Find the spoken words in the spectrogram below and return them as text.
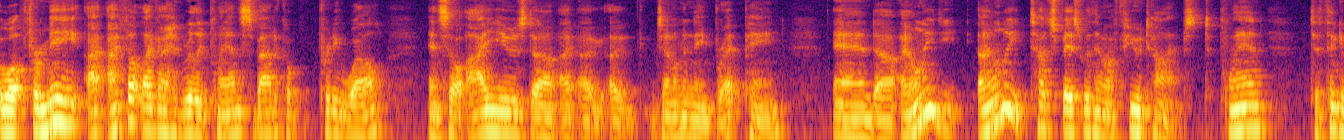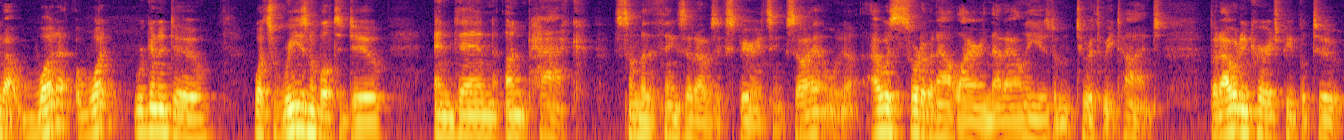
Well, for me, I, I felt like I had really planned sabbatical pretty well, and so I used uh, a, a, a gentleman named Brett Payne and uh, I only I only touched base with him a few times to plan to think about what what we're going to do, what's reasonable to do, and then unpack some of the things that I was experiencing. So I I was sort of an outlier in that I only used him two or three times, but I would encourage people to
